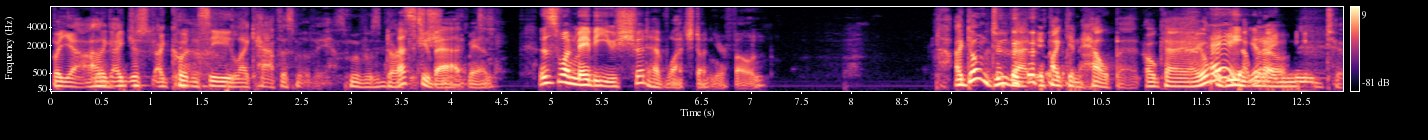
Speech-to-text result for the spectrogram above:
But yeah, I like I mm. just I couldn't see like half this movie. This movie was dark. That's too bad, man. This is one maybe you should have watched on your phone. I don't do that if I can help it. Okay, I only Hey, do that when I need to.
